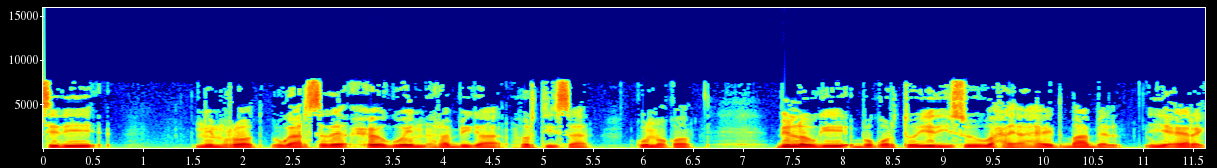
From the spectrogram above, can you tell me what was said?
sidii nimrood ugaarsade xoog weyn rabbiga hortiisa ku noqo bilowgii boqortooyadiisu waxay ahayd baabel iyo ereg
